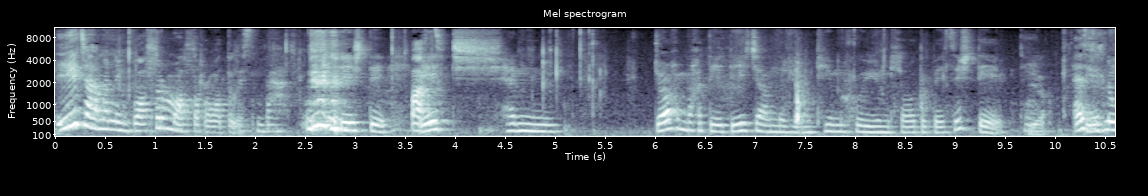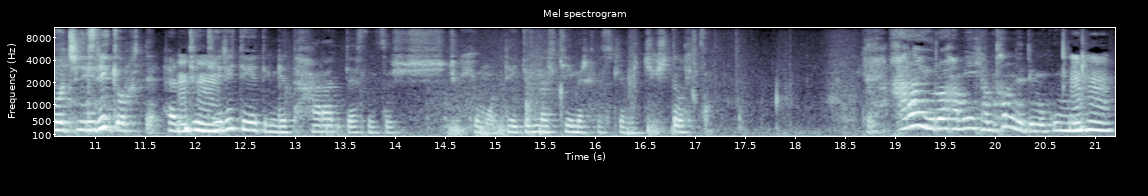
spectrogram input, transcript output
Ээж аав нар нэг болор молор уудаг байсан да. тийм штэ. Баг. Ээж харин жоохон бахад тэгээд ээж аав нар юм тиймэрхүү юм луудаг байсан. Яа. Аль их нөгөө чинэрийг зурагтай. Харин тийм тэрий тэгээд ингээд хараад яасан ч гэх юм уу. Тэгээд нь бол тийм ярих нэсэл юм чигштэй болсон. Хараа ерөө хамгийн хямдхан нэг юм уу хүмүүс. Мм.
